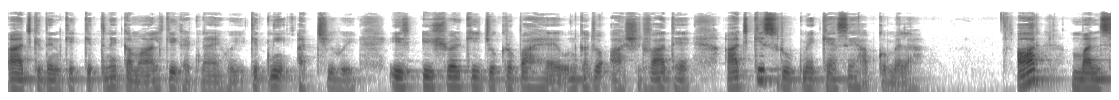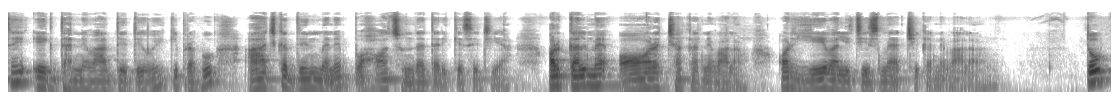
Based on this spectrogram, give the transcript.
आज के दिन के कितने कमाल की घटनाएँ हुई, कितनी अच्छी हुई। ईश्वर की जो कृपा है, उनका जो आशीर्वाद है, आज किस रूप में कैसे आपको मिला? और मन से एक धन्यवाद देते हुए कि प्रभु, आज का दिन मैंने बहुत सुंदर तरीके से जिया और कल मैं और अच्छा करने वाला हूँ और ये वाली चीज़ मैं अच्छी करने वाला हूँ। तो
